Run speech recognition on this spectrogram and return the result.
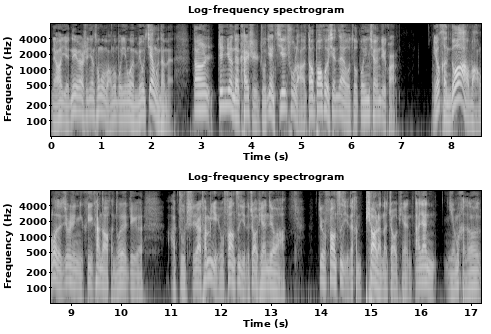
然后也那段时间通过网络播音，我也没有见过他们。当真正的开始逐渐接触了啊，到包括现在我做播音圈这块儿，有很多啊网络的，就是你可以看到很多的这个啊主持啊，他们也有放自己的照片，对吧？就是放自己的很漂亮的照片，大家你们可能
